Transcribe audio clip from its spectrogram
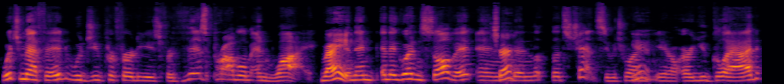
Which method would you prefer to use for this problem and why? right And then and then go ahead and solve it, and Sure. then let- let's chat see which one. Yeah. You know, are you glad?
